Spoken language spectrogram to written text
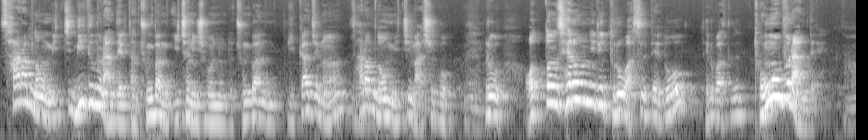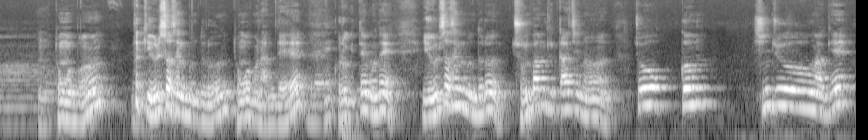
사람 너무 믿지, 믿으면 안 돼. 일단 중반 2025년도 중반기까지는 사람 너무 믿지 마시고 네. 그리고 어떤 새로운 일이 들어왔을 때도 들어왔을 때 동업은 안 돼. 아, 음, 동업은 특히 의사생분들은 동업은 안 돼. 네. 그렇기 때문에 이 의사생분들은 중반기까지는 조금 신중하게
